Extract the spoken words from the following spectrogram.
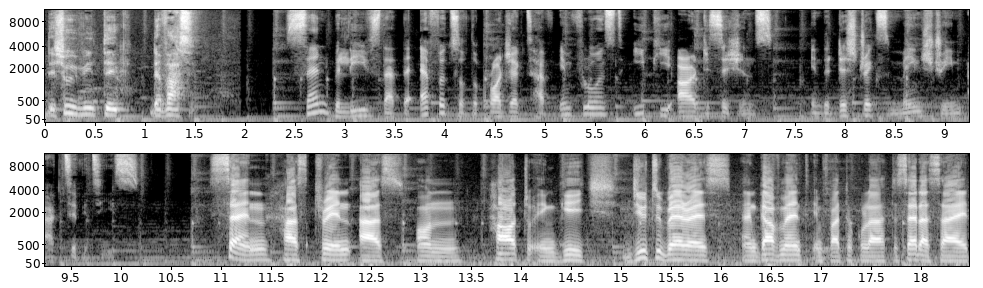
they should even take the vaccine. Sen believes that the efforts of the project have influenced EPR decisions in the district's mainstream activities. SEN has trained us on how to engage duty bearers and government in particular to set aside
